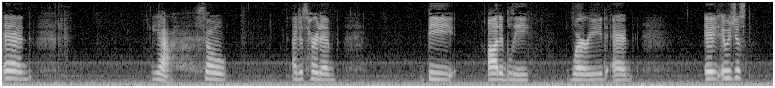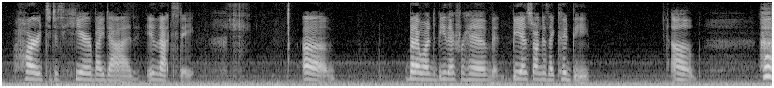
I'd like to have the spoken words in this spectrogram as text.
And yeah, so I just heard him be audibly worried and it, it was just hard to just hear my dad in that state. Um, but I wanted to be there for him and be as strong as I could be. Um,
